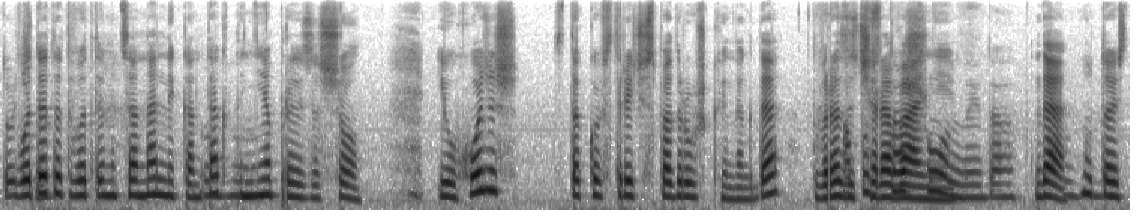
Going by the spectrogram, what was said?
Точно. Вот этот вот эмоциональный контакт угу. не произошел. И уходишь с такой встречи с подружкой иногда в разочаровании. да. Да, угу. ну то есть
